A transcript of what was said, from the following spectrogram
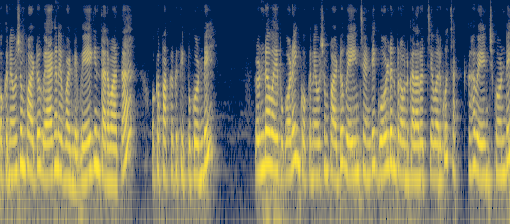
ఒక నిమిషం పాటు వేగనివ్వండి. వేగిన తర్వాత ఒక పక్కకు తిప్పుకోండి. రెండో వైపు కూడా ఇంకొక నిమిషం పాటు వేయించండి. గోల్డెన్ బ్రౌన్ కలర్ వచ్చే వరకు చక్కగా వేయించుకోండి.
